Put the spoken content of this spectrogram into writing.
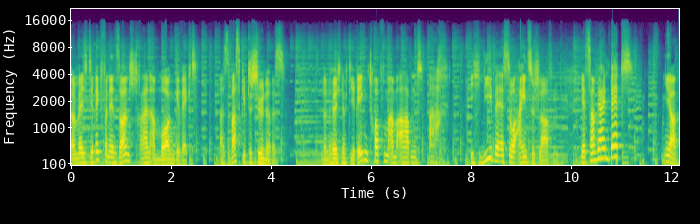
Dann werde ich direkt von den Sonnenstrahlen am Morgen geweckt. Also was gibt es Schöneres? Und dann höre ich noch die Regentropfen am Abend. Ach, ich liebe es so einzuschlafen. Jetzt haben wir ein Bett. Ja,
